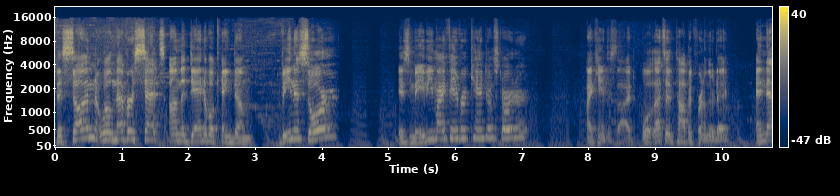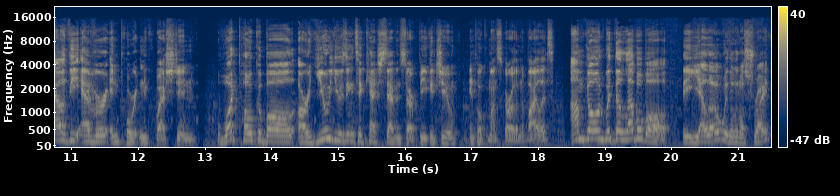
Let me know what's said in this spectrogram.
the sun will never set on the Danimal Kingdom. Venusaur is maybe my favorite Kanto starter. I can't decide. Well, that's a topic for another day. And now the ever important question. What Pokeball are you using to catch 7-star Pikachu in Pokemon Scarlet and Violet? I'm going with the Level Ball. The yellow with a little stripe.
